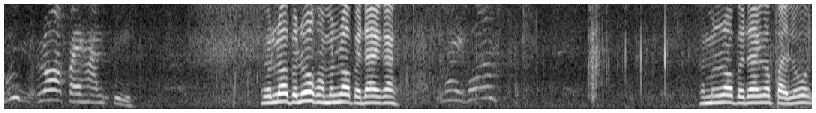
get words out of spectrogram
มึงล่อไปหันติเดี๋ยวรอไปโลดค่ะมันรอไปได้กันได้บ่ถ้ามันรอไปได้ก็ไปโลด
